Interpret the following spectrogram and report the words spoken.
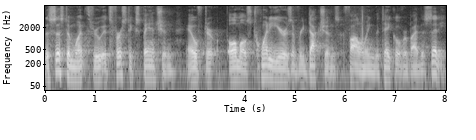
the system went through its first expansion after almost 20 years of reductions following the takeover by the city.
